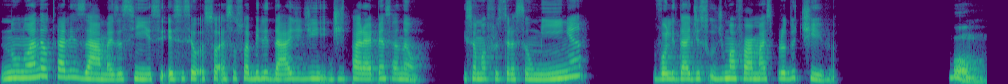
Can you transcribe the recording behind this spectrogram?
Não, não é neutralizar, mas assim, esse, esse seu, essa sua habilidade de, de parar e pensar, não, isso é uma frustração minha, vou lidar disso de uma forma mais produtiva. Bom,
